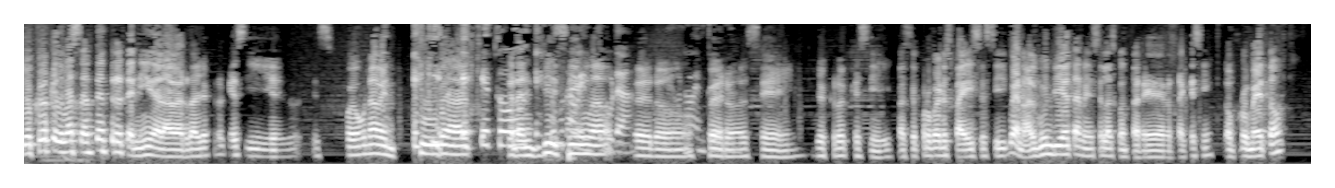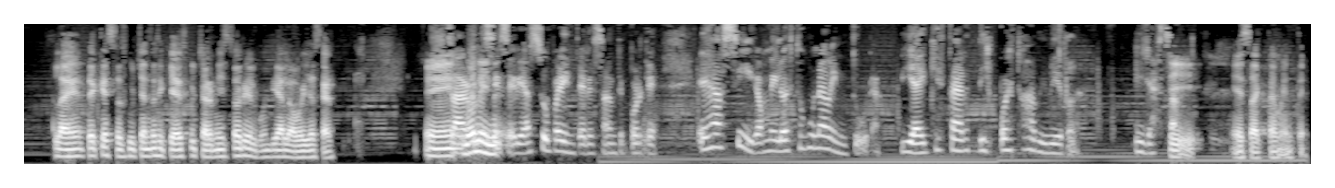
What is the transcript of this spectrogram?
yo creo que es bastante entretenida, la verdad, yo creo que sí, fue una aventura grandísima, pero, pero sí, yo creo que sí, pasé por varios países y bueno, algún día también se las contaré, de verdad que sí, lo prometo la gente que está escuchando, si quiere escuchar mi historia, algún día lo voy a hacer. Eh, claro sí, sería súper interesante porque es así, Gamilo, esto es una aventura y hay que estar dispuestos a vivirla y ya está. Sí, exactamente.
